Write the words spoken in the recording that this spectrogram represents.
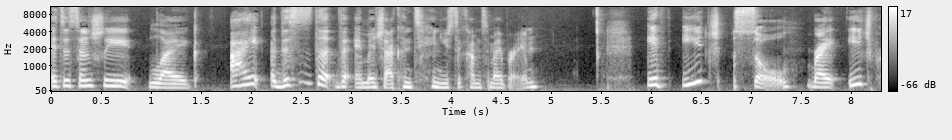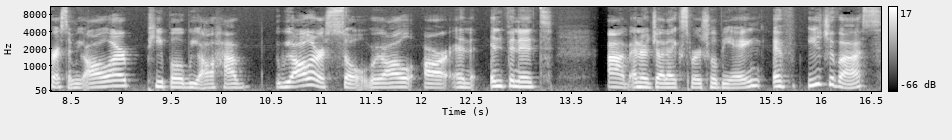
it's essentially like I this is the the image that continues to come to my brain if each soul, right, each person, we all are people, we all have, we all are a soul, we all are an infinite, um, energetic spiritual being. If each of us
